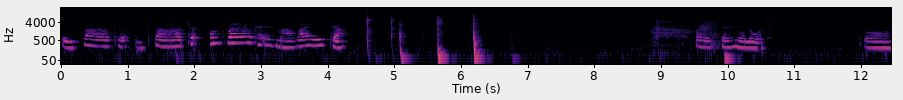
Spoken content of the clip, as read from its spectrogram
Ich warte und warte und warte immer weiter. Was ist denn hier los? So.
